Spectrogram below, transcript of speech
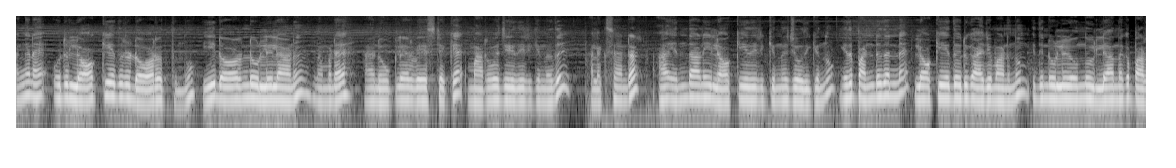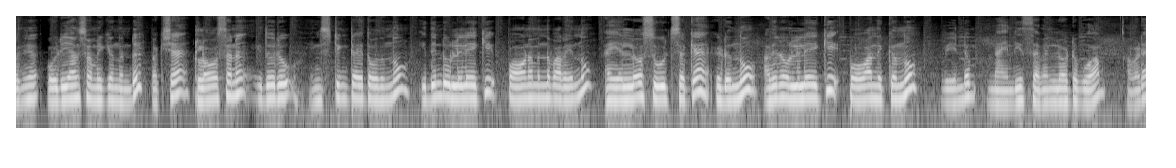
അങ്ങനെ ഒരു ലോക്ക് ചെയ്തൊരു ഡോർ എത്തുന്നു. ഈ ഡോറിന്റെ ഉള്ളിലാണ് നമ്മുടെ ന്യൂക്ലിയർ വേസ്റ്റ് ഒക്കെ മറവ് ചെയ്തിരിക്കുന്നത്. അലക്സാണ്ടർ എന്താണ് ഈ ലോക്ക് ചെയ്തിരിക്കുന്നത് ചോദിക്കുന്നു. ഇത് പണ്ട് തന്നെ ലോക്ക് ചെയ്ത ഒരു കാര്യമാണെന്നും ഇതിന്റെ ഉള്ളിൽ ഒന്നും ഇല്ല എന്നൊക്കെ പറഞ്ഞ് ഒഴിയാൻ ശ്രമിക്കുന്നുണ്ട്. പക്ഷേ ക്ലോസന് ഇതൊരു ഇൻസ്റ്റിങ്ക്റ്റ് ആയി തോന്നുന്നു. ഇതിന്റെ ഉള്ളിലേക്ക് പോകണമെന്ന് പറയുന്നു. യെല്ലോ സൂട്ട്സ് ഒക്കെ ഇടുന്നു. അതിനുള്ളിലേക്ക് പോവാൻ നിൽക്കുന്നു. വീണ്ടും നയന്റി സെവനിലോട്ട് പോവാം. അവിടെ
